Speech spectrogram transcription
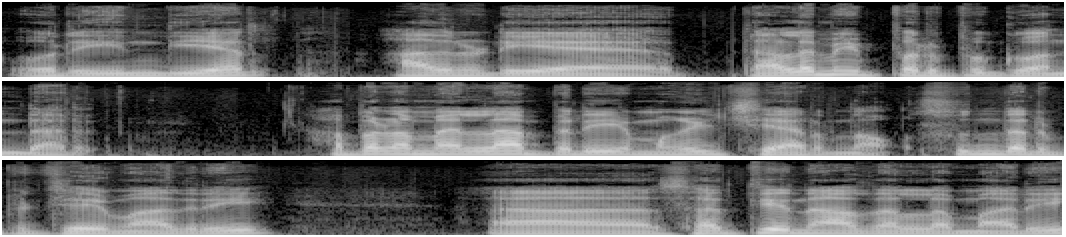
ஒரு இந்தியர் அதனுடைய தலைமை பொறுப்புக்கு வந்தார். அப்போ நம்ம எல்லாம் பெரிய மகிழ்ச்சியாக இருந்தோம். சுந்தர் பிச்சை மாதிரி சத்யநாதல்ல மாதிரி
